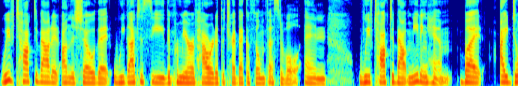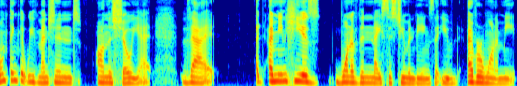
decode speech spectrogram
we've talked about it on the show that we got to see the premiere of Howard at the Tribeca Film Festival and we've talked about meeting him, but I don't think that we've mentioned on the show yet that I mean, he is one of the nicest human beings that you'd ever want to meet.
